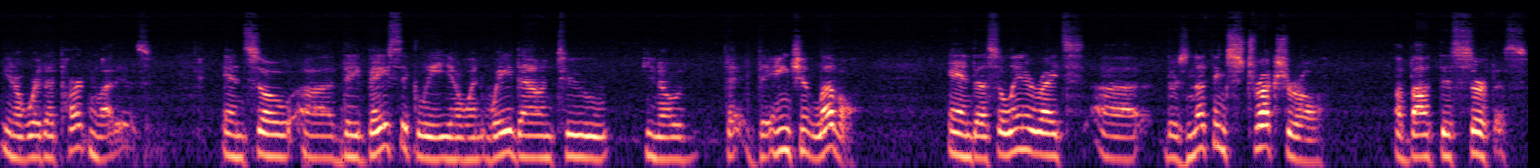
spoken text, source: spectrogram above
you know where that parking lot is. And so uh, they basically you know went way down to you know the, the ancient level. And uh, so Lehner writes uh, there's nothing structural about this surface.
